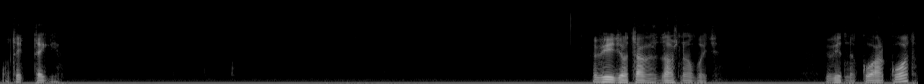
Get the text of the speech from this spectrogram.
вот эти теги. Видео также должно быть видно QR-код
